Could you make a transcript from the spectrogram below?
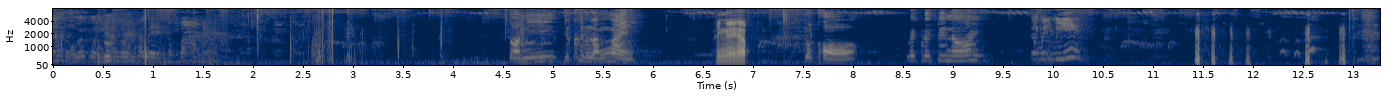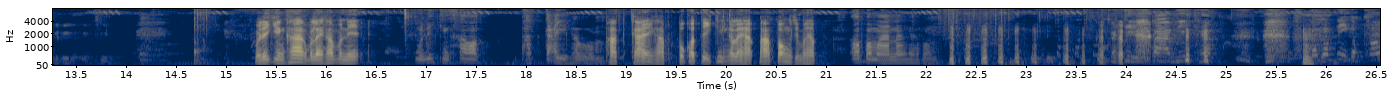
นะบอกไว้ก่อนนะรถกระแรงกลับบ้านนะตอนนี้จะขึ้นหลังใหม่เป็นไงครับ ก็ขอเล็กๆน้อยก็ไม่มี วันนี้กินข้าวกับอะไรครับวันนี้ๆวันนี้กินข้าวผัดไก่ครับผมผัดไก่ครับ ปกติกินกับอะไรครับปลาป่องใช่ไหมครับก็ประมาณนั้นครับผมปกติกับข้าว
